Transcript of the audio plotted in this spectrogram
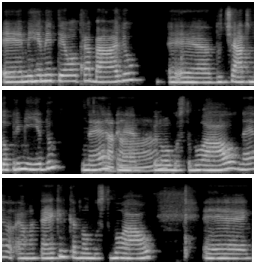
é, me remeteu ao trabalho é, do teatro do oprimido, né, uhum. é, pelo Augusto Boal, né, é uma técnica do Augusto Boal, é,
